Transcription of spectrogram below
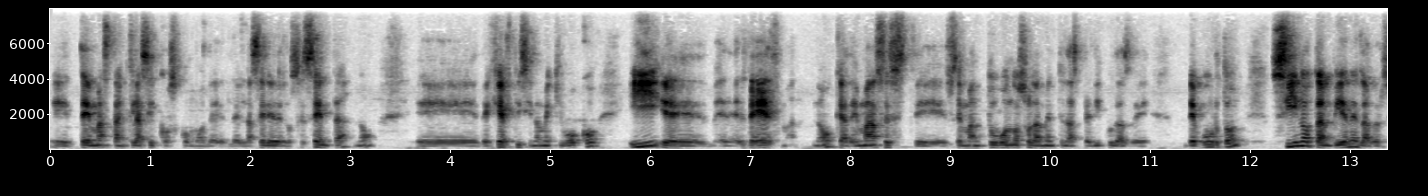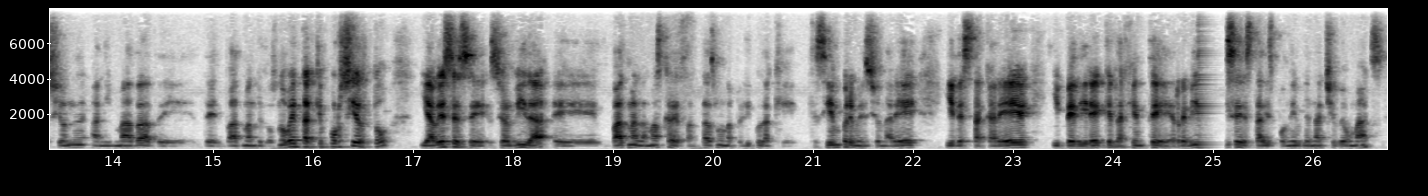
eh, temas tan clásicos como de, la serie de los 60, ¿no? Eh, de Hefty, si no me equivoco, y eh, de Edman, ¿no? Que además este, se mantuvo no solamente en las películas de, de Burton, sino también en la versión animada de, del Batman de los 90, que por cierto, y a veces se, olvida, eh, Batman la Máscara de Fantasma, una película que, siempre mencionaré y destacaré y pediré que la gente revise, está disponible en HBO Max.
